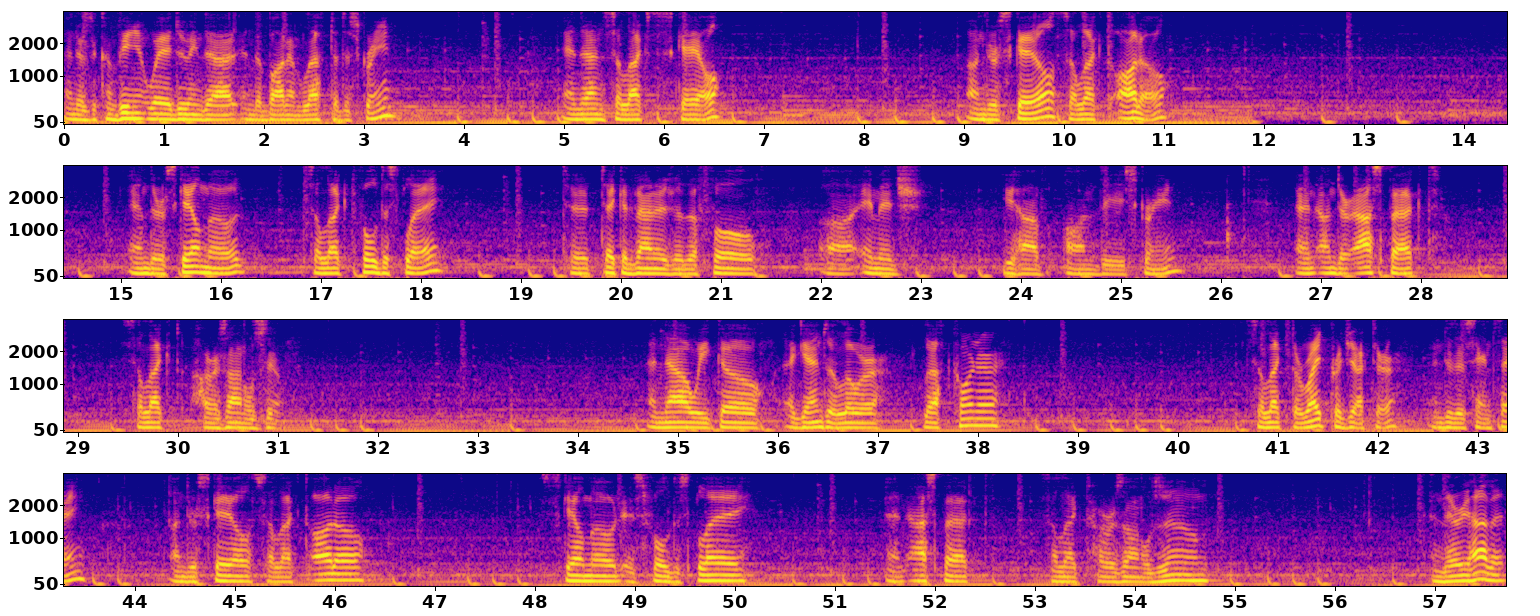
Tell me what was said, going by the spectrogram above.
and there's a convenient way of doing that in the bottom left of the screen. And then select Scale. Under Scale, select Auto. Under Scale Mode, select Full Display to take advantage of the full uh, image you have on the screen and under aspect, select horizontal zoom. And now we go again to the lower left corner, select the right projector and do the same thing. Under scale, select auto. Scale mode is full display. And aspect, select horizontal zoom. And there you have it.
